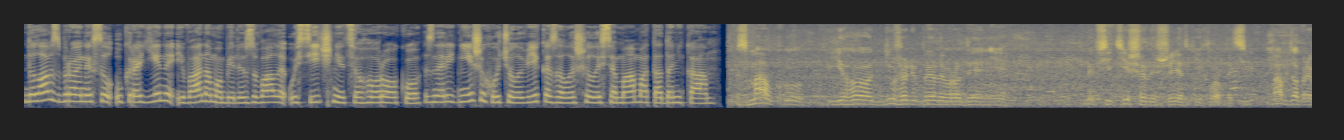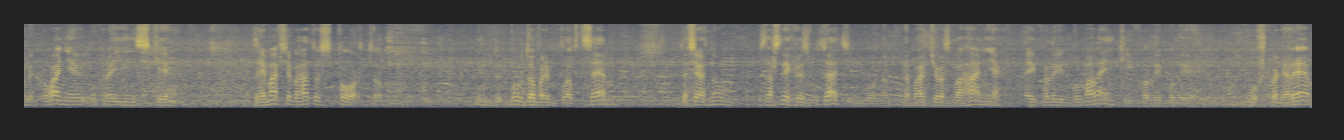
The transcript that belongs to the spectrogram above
До лав Збройних сил України Івана мобілізували у січні цього року. З найрідніших у чоловіка залишилися мама та донька. З малку його дуже любили в родині. Ми всі тішили, що є такий хлопець. Мав добре виховання українське, займався багато спортом. Він був добрим плавцем, досягнув значних результатів, був на, багатьох змаганнях. І коли він був маленький, коли були, був школярем,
